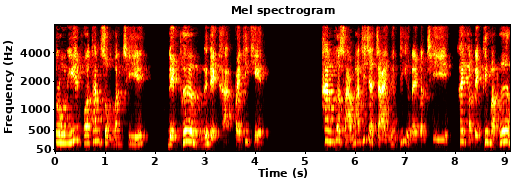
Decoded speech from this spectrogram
ตรงนี้พอท่านส่งบัญชี เด็กเพิ่มหรือเด็กขาดไปที่เขต ท่านก็สามารถที่จะจ่ายเงินที่อยู่ในบัญชีให้กับเด็กที่มาเพิ่ม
